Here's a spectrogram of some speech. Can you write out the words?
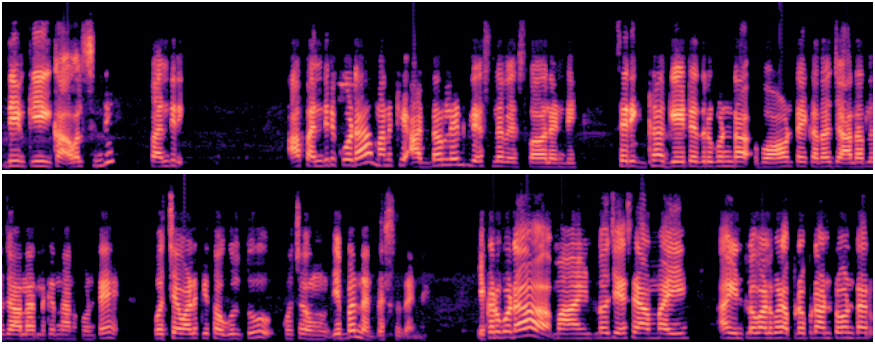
దీనికి కావాల్సింది పందిరి. ఆ పందిరి కూడా మనకి అడ్డం లేని ప్లేస్లో వేసుకోవాలండి. సరిగ్గా గేట్ ఎదురుగుండా బాగుంటాయి కదా జాలర్లు జాలర్ల కింద అనుకుంటే వచ్చే వాళ్ళకి తగులుతూ కొంచెం ఇబ్బంది అనిపిస్తుందండి. ఇక్కడ కూడా మా ఇంట్లో చేసే అమ్మాయి ఆ ఇంట్లో వాళ్ళు కూడా అప్పుడప్పుడు అంటూ ఉంటారు.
